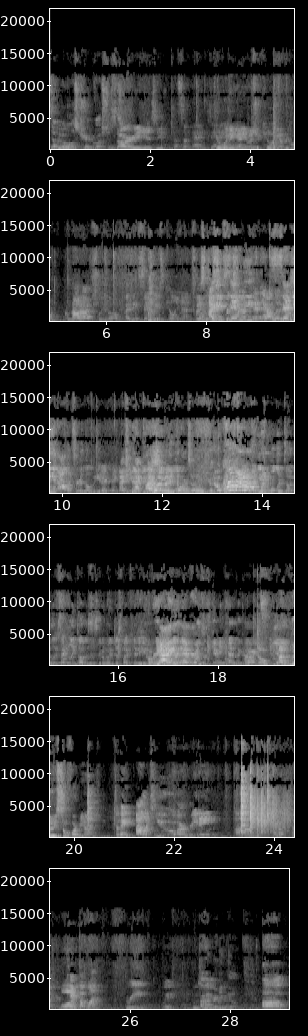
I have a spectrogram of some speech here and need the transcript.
It's definitely one of those trick questions. Sorry, Izzy. That's okay. Dang. You're winning anyways. You're killing everyone. I'm not actually though. I think Sammy's killing it. This is I think secret Sammy, and Alex. Sammy and Alex are in the lead. I think. I think I. I don't have any cards. I don't know what you got. No, I need to pull in Douglas. I feel like Douglas is gonna win just by pity. Over Yeah, here. everyone's just giving Ken the cards. No, Yeah. I'm literally so far behind. Okay, Alex, you are reading. Um, I got the timer. okay, One. we got one. Three. Wait. Who's Alright, I'm ready to go. Uh,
